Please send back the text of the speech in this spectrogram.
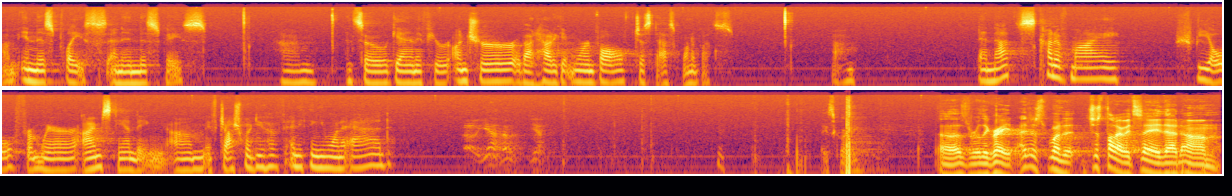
um, in this place and in this space. Um, and so, again, if you're unsure about how to get more involved, just ask one of us. Um, and that's kind of my spiel from where I'm standing. Um, if Joshua, do you have anything you want to add? Oh, yeah, yeah. Thanks, Courtney. Uh, that was really great. I just wanted, just thought I would say that um,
